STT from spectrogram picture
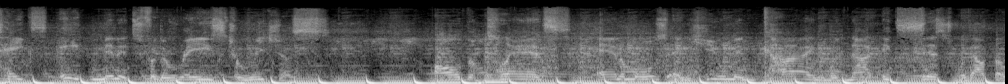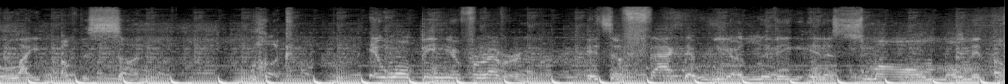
takes eight minutes for the rays to reach us. All the plants, animals, and humankind would not exist without the light of the sun. Look, it won't be here forever. It's a fact that we are living in a small moment of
